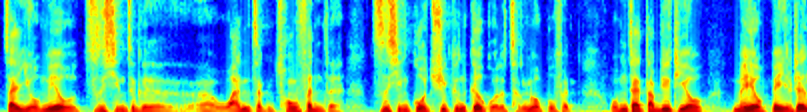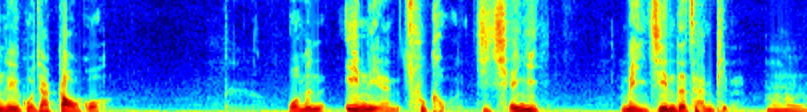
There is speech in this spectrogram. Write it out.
在有没有执行这个呃完整充分的执行过去跟各国的承诺部分，我们在 WTO 没有被任何一个国家告过。我们一年出口几千亿美金的产品，嗯哼，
